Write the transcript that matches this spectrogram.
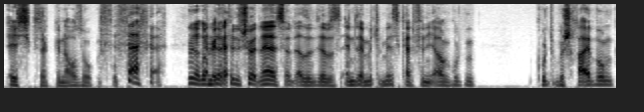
ehrlich gesagt genauso. okay. finde ich schön. Ne? also das Ende der Mittelmäßigkeit finde ich auch eine gute, gute Beschreibung.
